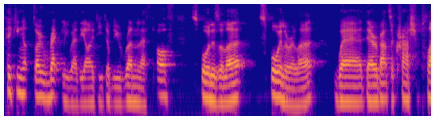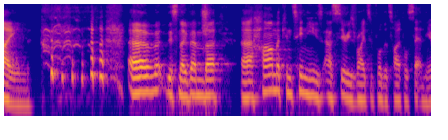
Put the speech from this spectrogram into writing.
picking up directly where the IDW run left off. Spoilers alert, spoiler alert, where they're about to crash a plane um, this November. Uh, Hama continues as series writer for the title set in the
